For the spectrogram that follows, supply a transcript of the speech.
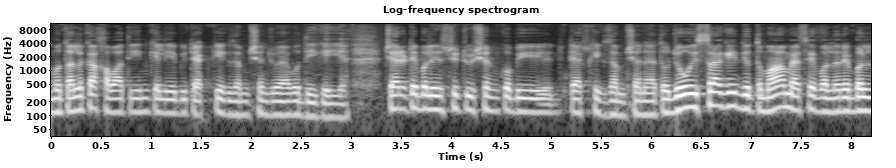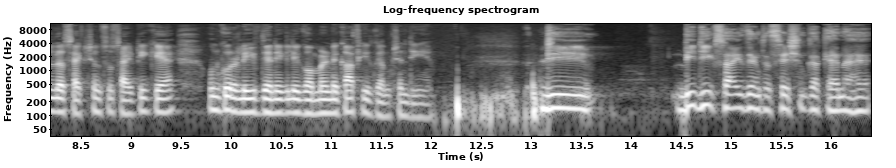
मुतल ख़वान के लिए भी टैक्स की एग्जामेशन जो है वो दी गई है। चैरिटेबल इंस्टीट्यूशन को भी टैक्स की एग्जामेशन है। तो जो इस तरह के जो तमाम ऐसे वलरेबल सेक्शन सोसाइटी के हैं, उनको रिलीफ देने के लिए गवर्नमेंट ने काफ़ी एग्जामेशन दी हैं। G D G excise and का कहना है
